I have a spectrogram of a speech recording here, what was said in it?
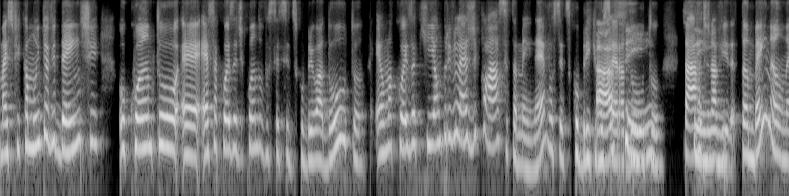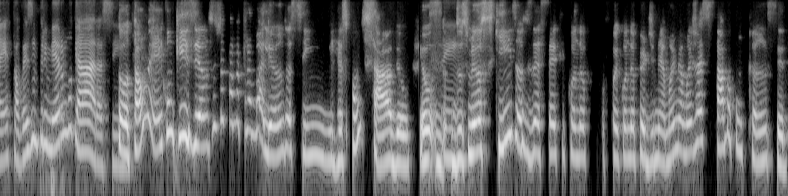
mas fica muito evidente o quanto é, essa coisa de quando você se descobriu adulto é uma coisa que é um privilégio de classe também, né? Você descobrir que você ah, era sim, adulto tarde sim. na vida. Também não, né? Talvez em primeiro lugar, assim. Totalmente. Com 15 anos eu já estava trabalhando assim, responsável. Eu, dos meus 15 aos 16, que quando eu, foi quando eu perdi minha mãe, minha mãe já estava com câncer.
